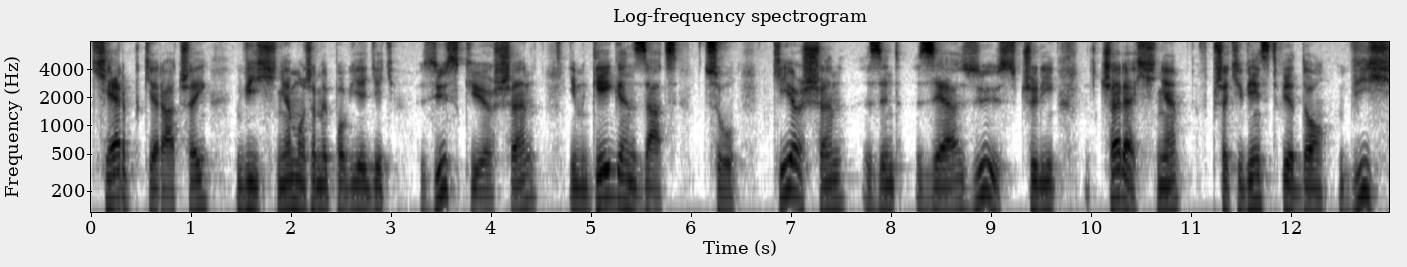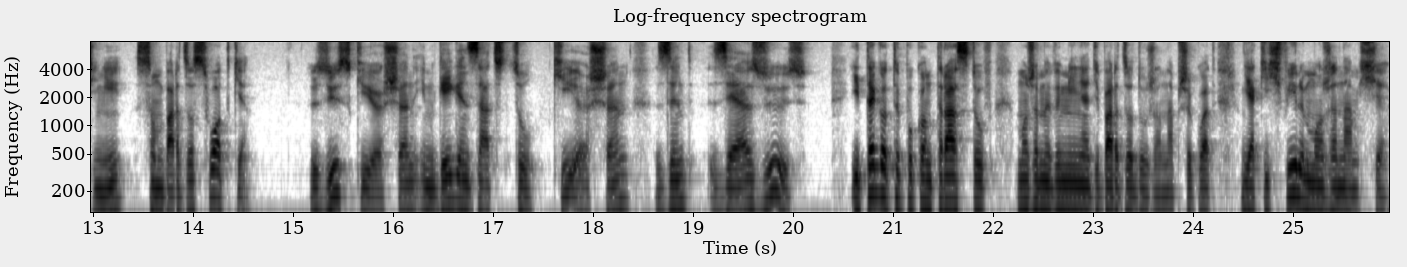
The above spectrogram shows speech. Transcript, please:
cierpkie raczej wiśnie, możemy powiedzieć Süßkirschen im Gegensatz zu Kirschen sind sehr süß, czyli czereśnie w przeciwieństwie do wiśni są bardzo słodkie. Süßkirschen im Gegensatz zu Kirschen sind sehr süß. I tego typu kontrastów możemy wymieniać bardzo dużo. Na przykład jakiś film może nam się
